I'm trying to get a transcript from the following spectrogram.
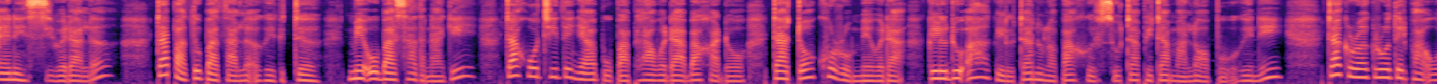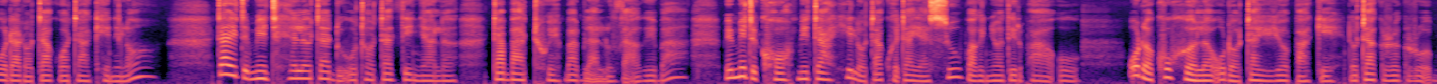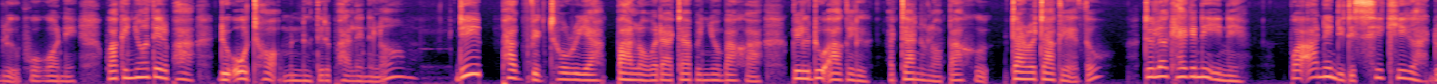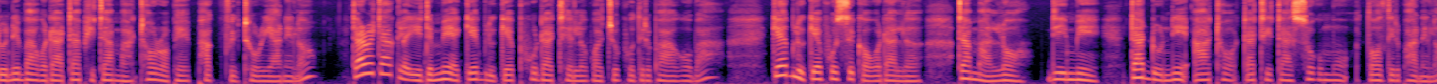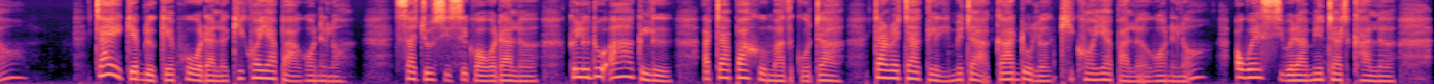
အနိစီဝဒါလတပတုပသလအဂိကတမေအိုဘာသဒနာကေတခိုချီတင်ညာပူပါဖလာဝဒဘခါတော့တတောခုရမေဝဒဂလူဒူအာဂလူတနုလပခုစုတဖိတမလောပူအဂိနေတဂရဂရတိဖာဩဝဒတော့တကောတာခေနေလောတိုက်တမစ်ဟဲလတဒူအထောတသိညာလတဘထွေဘဘလာလူစားကေပါမိမိတခေါ်မိတာဟီလိုတခွေတရဆူဘကညောတိဖာအို အိုဒခုခလအိုဒတယရပါကေဒတဂရဂရဘလူဖိုကောနေဝါကညောတေတဖာဒူအိုထောမနုတေတဖာလဲနေလောဒီဖက်ဗစ်တိုးရီယာပါလောဝဒတာပညောပါခာဂလူဒူအာဂလူအတနလောပါခုဒါရတာကလေသောတူလခဲကနီအင်းပွာအာနေဒီတစီခီကဒိုနေဘဝဒတာဖီတာမှာထော်ရဖဲဖက်ဗစ်တိုးရီယာနေလောဒါရတာကလေးဒမေကဲဘလူကဲဖိုဒါထဲလောဝချူဖိုတိဖာကိုပါကဲဘလူကဲဖိုစစ်ကောဝဒါလတမလော ဒီမီတတ်ဒုနေအားထောတတိတာဆုကမှုအတော်တိဖာနေလောတိုင်ကဲဘလူကဲဖို့ဒါလခိခွရပါကောနေလောစာကျူစီစစ်ကောဝဒါလကလူဒူအားကလူအတပခုမသကိုတာတာရတာကလီမီတာကာဒိုလခိခွရပါလောကောနေလောအဝဲစီဝဒမီတာတခါလ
